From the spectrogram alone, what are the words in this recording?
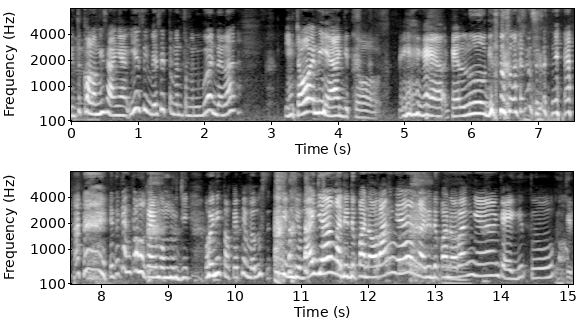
itu kalau misalnya, iya sih biasanya teman-teman gue adalah yang cowok nih ya gitu. kayak kayak lu gitu kan maksudnya. itu kan kalau kayak memuji, oh ini toketnya bagus, itu diem-diem aja, nggak di depan orangnya, nggak di depan orangnya, kayak gitu. Mungkin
